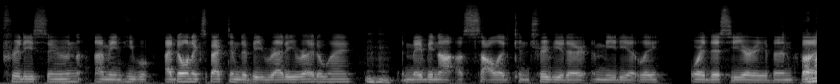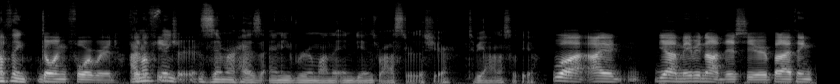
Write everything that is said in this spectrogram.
pretty soon. I mean, he. I don't expect him to be ready right away, Mhm. and maybe not a solid contributor immediately or this year even. But I don't think going forward for I don't the future. think Zimmer has any room on the Indians roster this year. To be honest with you, Well, I yeah, maybe not this year, but I think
